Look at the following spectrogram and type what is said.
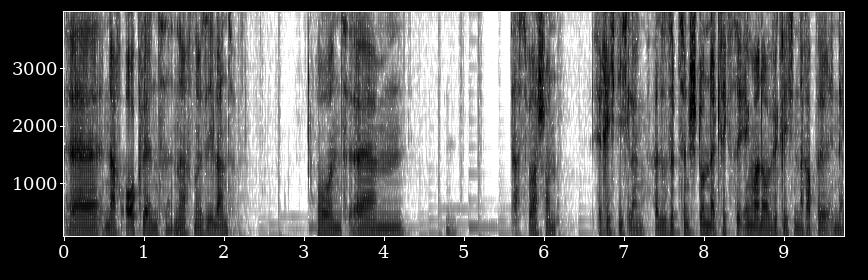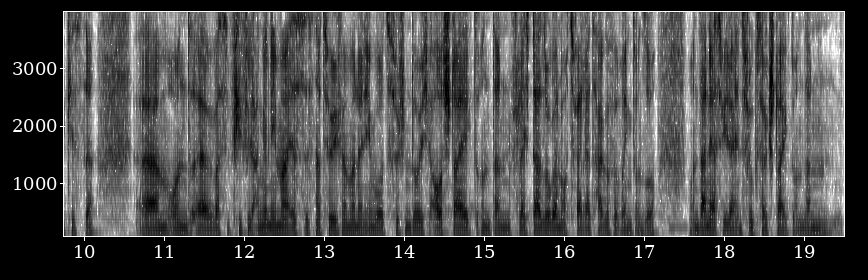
äh, nach Auckland, nach Neuseeland. Und ähm, das war schon richtig lang. Also 17 Stunden, da kriegst du irgendwann auch wirklich einen Rappel in der Kiste. Ähm, und äh, was viel, viel angenehmer ist, ist natürlich, wenn man dann irgendwo zwischendurch aussteigt und dann vielleicht da sogar noch zwei, drei Tage verbringt und so. Und dann erst wieder ins Flugzeug steigt und dann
